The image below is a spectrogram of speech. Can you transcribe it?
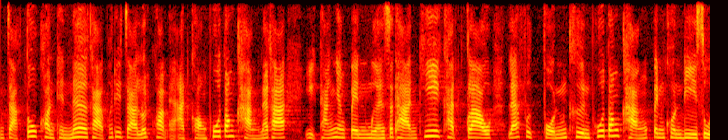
ำจากตู้คอนเทนเนอร์ค่ะ เพื่อที่จะลดความแออัดของผู้ต้องขังนะคะ อีกทั้งยังเป็นเหมือนสถานที่ขัดเกลาและฝึกฝนคืนผู้ต้องขังเป็นคนดีสู่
